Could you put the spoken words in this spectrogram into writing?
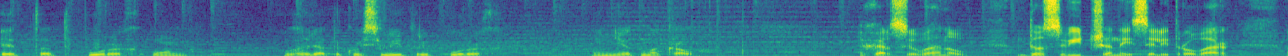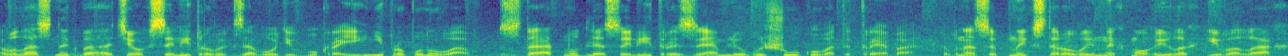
Этот порох, он, благодаря такой селитры, порох он не отмокал. Гарсиванов, досвідчений селітровар, власник багатьох селітрових заводів в Україні, пропонував здатну для селітри землю вишукувати треба в насипних старовинних могилах і валах,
